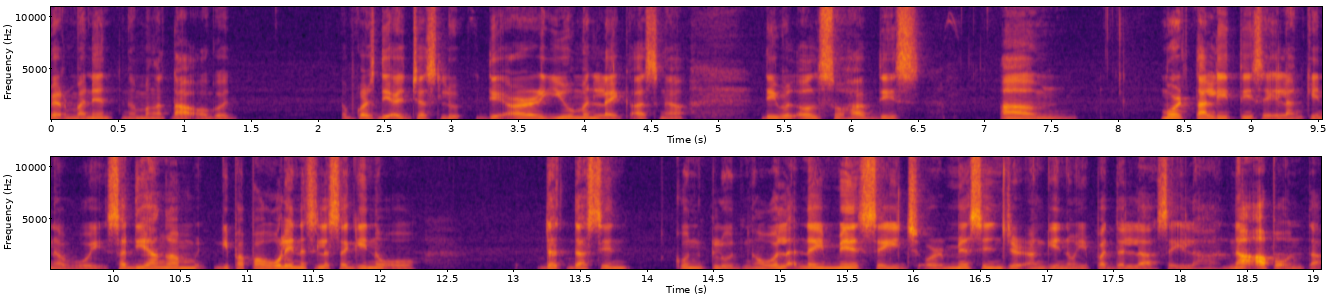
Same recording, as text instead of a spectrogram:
permanent nga mga tao god. Of course, they are just they are human like us nga they will also have this um, mortality sa ilang kinabuhi. Sa diha nga gipapahuli na sila sa Ginoo, that doesn't conclude nga wala na message or messenger ang Ginoo ipadala sa ilaha. Naa pa unta.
